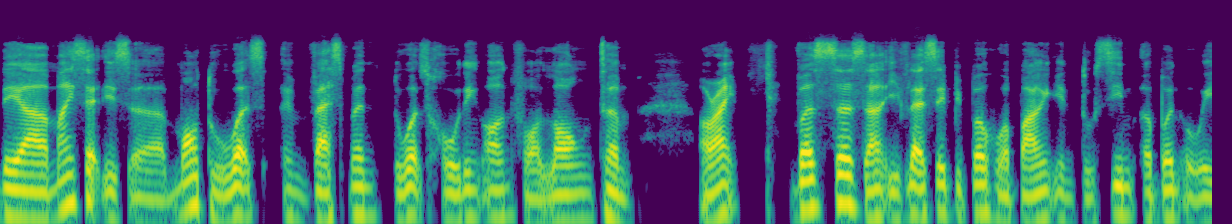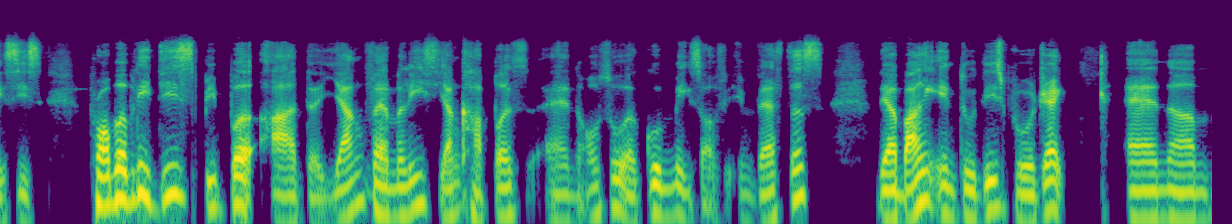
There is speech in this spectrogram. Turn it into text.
their mindset is uh, more towards investment, towards holding on for long term all right versus uh, if let's say people who are buying into sim urban oasis probably these people are the young families young couples and also a good mix of investors they are buying into this project and um,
